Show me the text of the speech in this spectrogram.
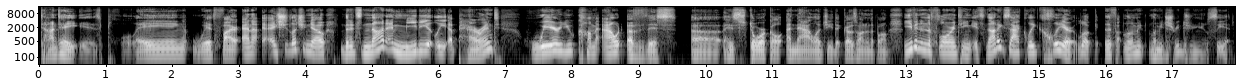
Dante is playing with fire. And I, I should let you know that it's not immediately apparent where you come out of this uh, historical analogy that goes on in the poem. Even in the Florentine, it's not exactly clear. Look, if, let me let me just read it to you, and you'll see it.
